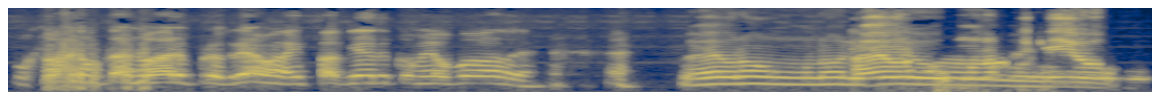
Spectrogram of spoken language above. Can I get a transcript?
por que não tá no ar o programa? Aí Fabiano comeu bola. Eu não, não liguei o. Não liguei o.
